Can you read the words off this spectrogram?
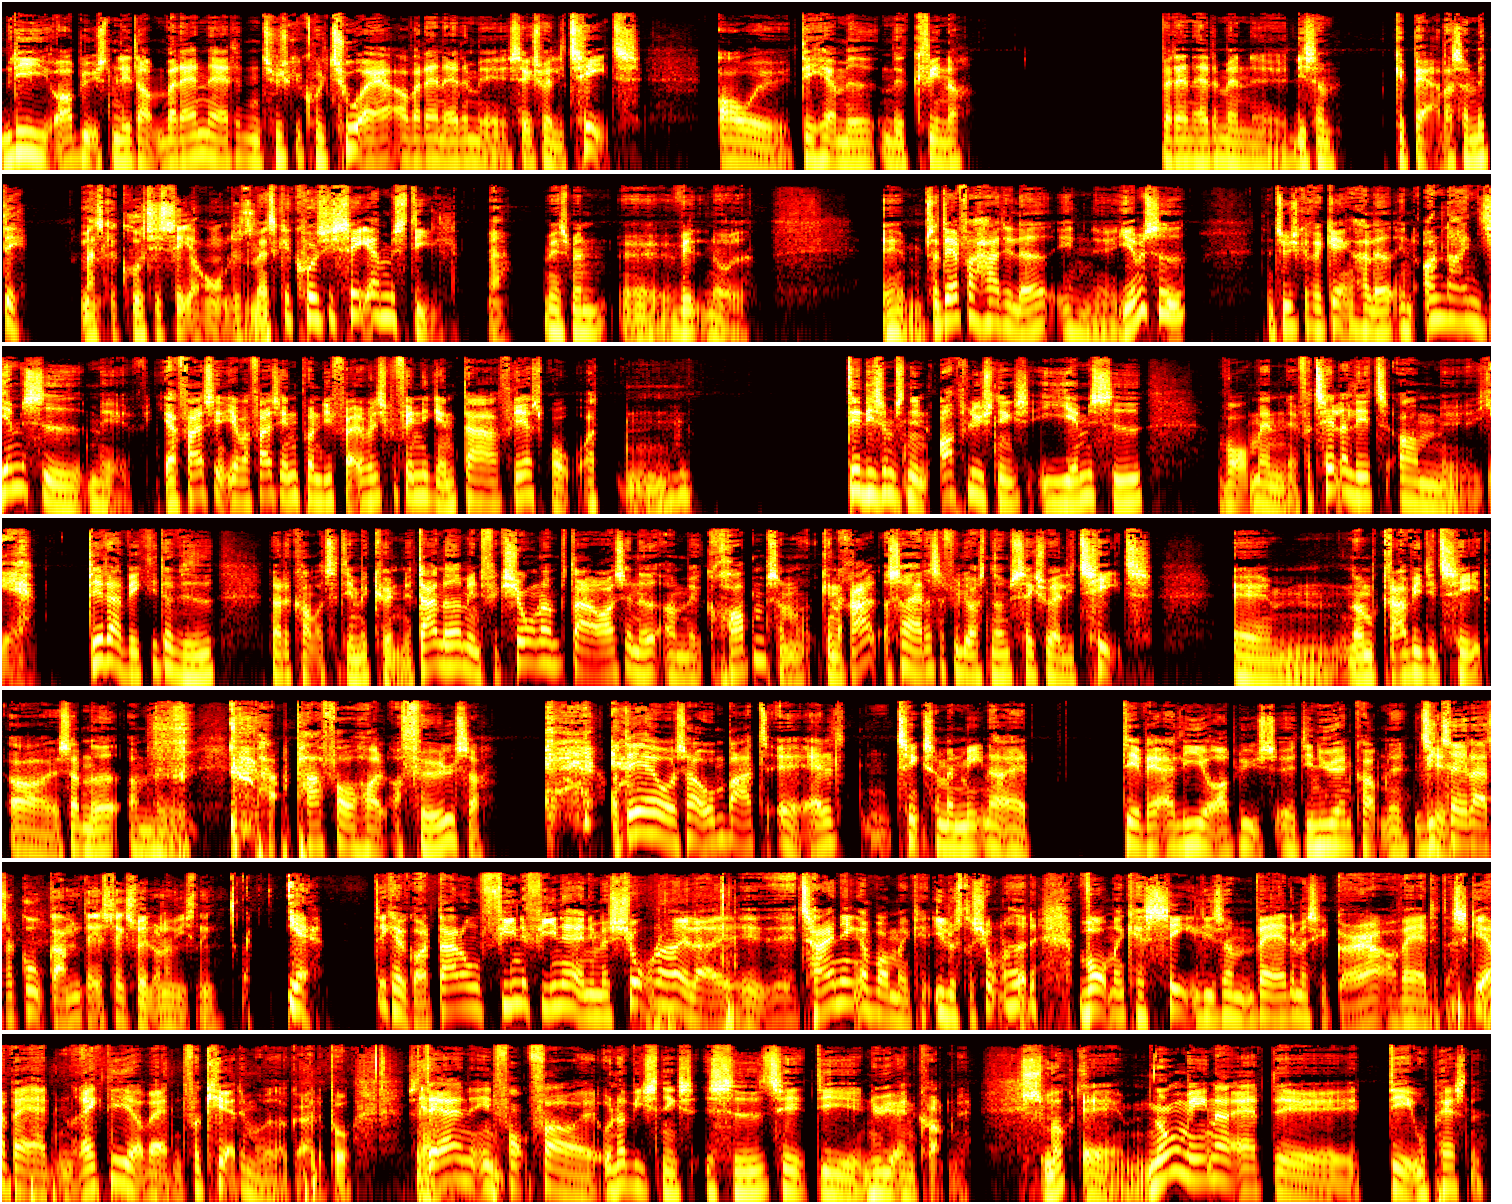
lige oplyse dem lidt om, hvordan er det, den tyske kultur er, og hvordan er det med seksualitet, og øh, det her med, med kvinder. Hvordan er det, man øh, ligesom gebærder sig med det? Man skal kurtisere ordentligt. Man skal kurtisere med stil, ja. hvis man øh, vil noget. Øhm, så derfor har de lavet en øh, hjemmeside. Den tyske regering har lavet en online hjemmeside med... Jeg, er faktisk, jeg var faktisk inde på den lige før, jeg vil lige skulle finde igen. Der er flere sprog, og mm, det er ligesom sådan en oplysningshjemmeside, hvor man øh, fortæller lidt om, øh, ja, det der er vigtigt at vide, når det kommer til det med kønnene. Der er noget om infektioner, der er også noget om øh, kroppen som generelt, og så er der selvfølgelig også noget om seksualitet, øh, noget om graviditet og sådan noget om øh, par, parforhold og følelser. Og det er jo så åbenbart øh, alle ting, som man mener, at det er værd at lige at oplyse øh, de nyankomne Vi til. taler altså god gammeldags seksuel undervisning. Ja, det kan vi godt. Der er nogle fine, fine animationer, eller øh, øh, tegninger, hvor man kan, illustrationer hedder det, hvor man kan se, ligesom, hvad er det, man skal gøre, og hvad er det, der sker, hvad er den rigtige, og hvad er den forkerte måde at gøre det på. Så ja. det er en, en form for øh, undervisningsside til de nye ankommende. Smukt. Øh, nogle mener, at øh, det er upassende.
